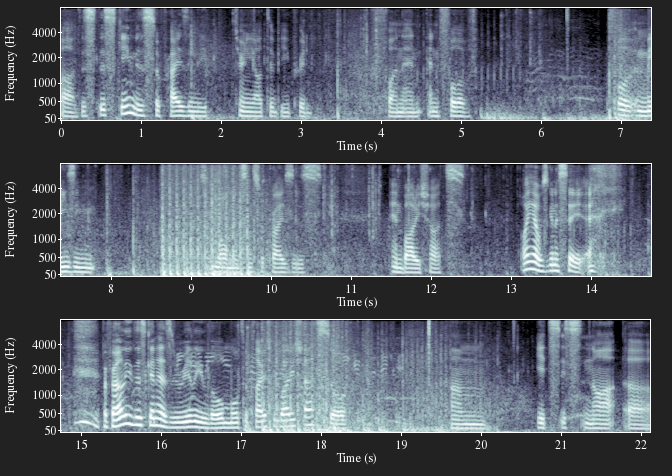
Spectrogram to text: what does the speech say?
Oh, this this game is surprisingly turning out to be pretty fun and and full of full of amazing moments and surprises and body shots. Oh yeah, I was gonna say, apparently this gun has really low multipliers for body shots, so um, it's it's not uh,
